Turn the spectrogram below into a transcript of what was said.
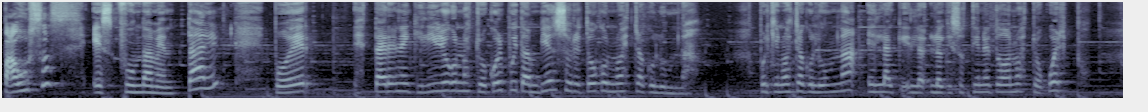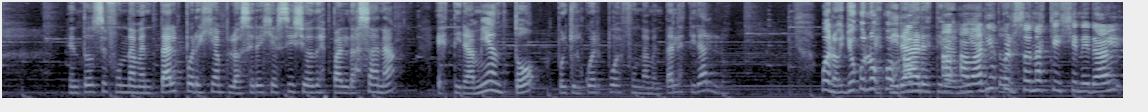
pausas. es fundamental poder estar en equilibrio con nuestro cuerpo y también sobre todo con nuestra columna. Porque nuestra columna es la que, la- que sostiene todo nuestro cuerpo. Entonces, fundamental, por ejemplo, hacer ejercicio de espalda sana, estiramiento, porque el cuerpo es fundamental estirarlo. Bueno, yo conozco Estirar, a- a, a estiramiento. varias personas que en general,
